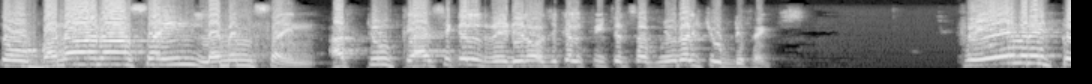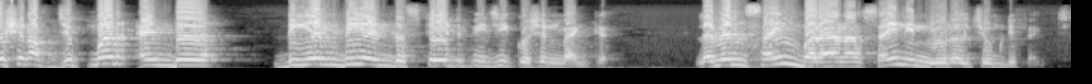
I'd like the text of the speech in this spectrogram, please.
So banana sign, lemon sign are two classical radiological features of neural tube defects. Favorite question of JIPMER and uh, DNB and the state PG question bank. Lemon sign, banana sign in neural tube defect.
